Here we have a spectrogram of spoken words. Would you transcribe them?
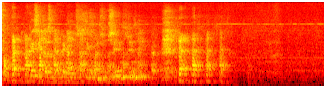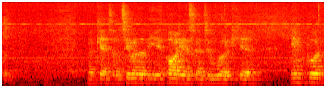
I guess he doesn't have any interesting Russian tunes, does he? Okay, so let's see whether the audio is going to work here. Input.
